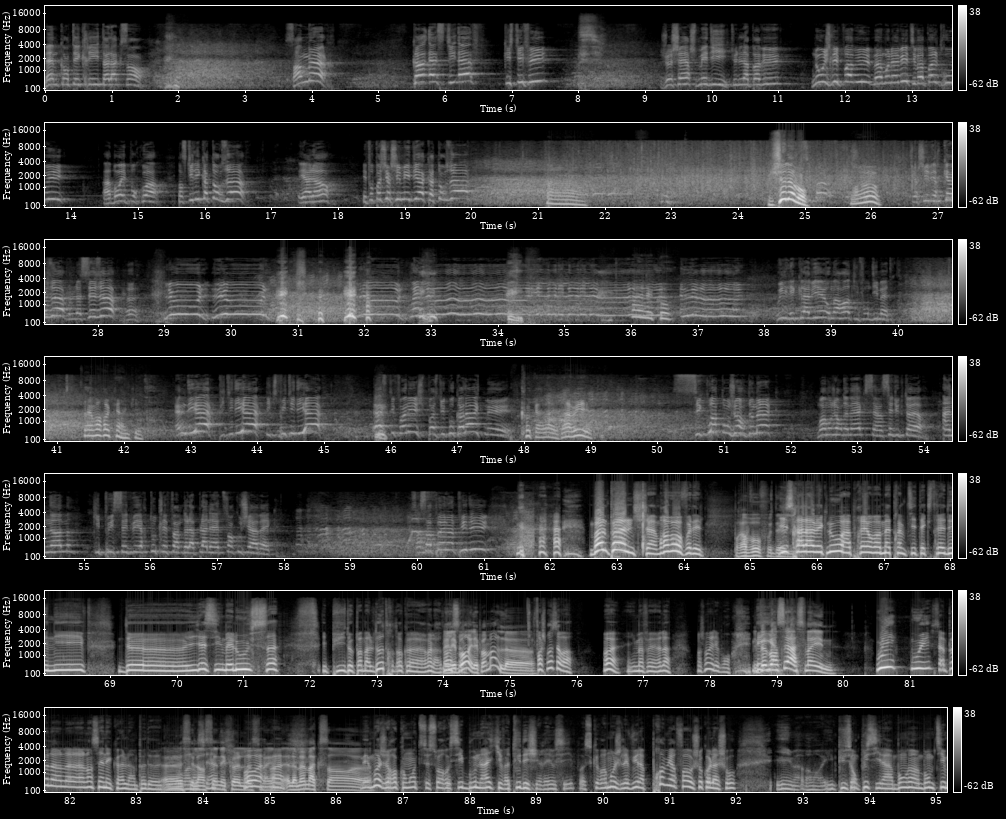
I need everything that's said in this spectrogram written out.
Même quand t'écris, t'as l'accent. Sa mère KSTF Qu'est-ce que tu fais? Je cherche Mehdi, tu ne l'as pas vu? Non, je l'ai pas vu, mais à mon avis, tu vas pas le trouver. Ah bon, et pourquoi? Parce qu'il est 14h. Et alors? Il faut pas chercher Mehdi à 14h Jeu de mots. Bravo. Cherchez vers 15h, la 16h. Euh, Loul Loul Loul Ouais, Loul Loul, Loul, Loul, Ah, les cons. Loul. Oui, les claviers au Maroc, ils font 10 mètres. C'est un Marocain, ok. MDR, PTDR, XPTDR. Eh Stéphanie, je passe du Coca Light, mais Coca Light. Ah oui. c'est quoi ton genre de mec? Moi, mon genre de mec, c'est un séducteur. Un homme qui puisse séduire toutes les femmes de la planète sans coucher avec. Ça s'appelle un PD. Bonne punch. Bravo, Faudil. Bravo, Faudel. Il sera là avec nous. Après, on va mettre un petit extrait de Nive, de euh, Yassine Mellous, et puis de pas mal d'autres. Donc euh, voilà. Mais Non, il est bon, il est pas mal. euh. Franchement, ça va. Ouais, il m'a fait là. Franchement, il est bon. Il Mais fait il y a- penser à Asmaïn. Oui, oui, c'est un peu la- la- l'ancienne école, un peu de. Euh, c'est l'ancienne école, ouais, ouais. Le même accent. euh. Mais moi, je recommande ce soir aussi Bounaï qui va tout déchirer aussi. Parce que vraiment, je l'ai vu la première fois au chocolat chaud. Et vraiment- puis, en plus, il a un bon, un bon petit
